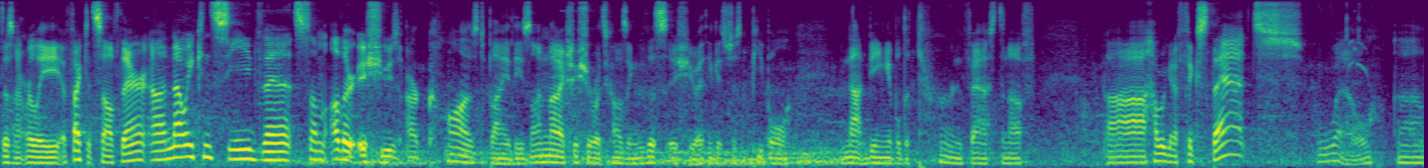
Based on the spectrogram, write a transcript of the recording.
Doesn't really affect itself there. Uh, now we can see that some other issues are caused by these. I'm not actually sure what's causing this issue. I think it's just people not being able to turn fast enough. Uh, how are we going to fix that? Well, uh,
